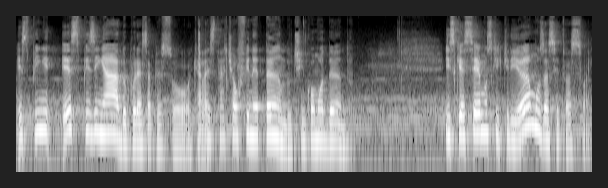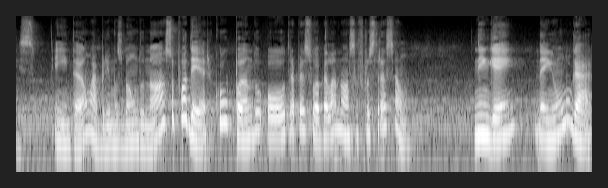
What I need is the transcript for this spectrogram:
espizinhado por essa pessoa, que ela está te alfinetando, te incomodando. Esquecemos que criamos as situações e então abrimos mão do nosso poder, culpando outra pessoa pela nossa frustração. Ninguém, nenhum lugar,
